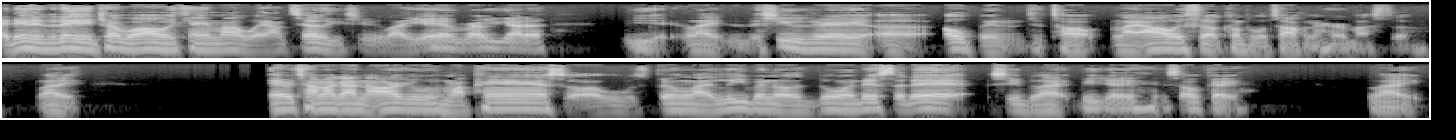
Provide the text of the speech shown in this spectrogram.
at the end of the day, trouble always came my way. I'm telling you, she was like, yeah, bro, you gotta, yeah, like, she was very, uh, open to talk. Like, I always felt comfortable talking to her about stuff. Like, every time I got in an argument with my parents or was feeling like leaving or doing this or that, she'd be like, BJ, it's okay. Like,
